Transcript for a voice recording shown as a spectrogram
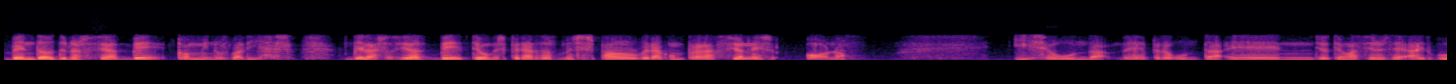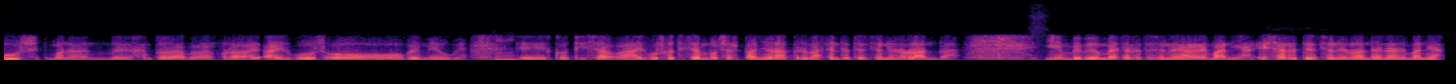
Vendo de una sociedad B con minusvalías. De la sociedad B, ¿tengo que esperar dos meses para volver a comprar acciones o no? Y segunda eh, pregunta, yo tengo acciones de Airbus, bueno, ejemplo, Airbus o, BMW. cotiza, Airbus cotiza en bolsa española, pero me hacen retención en Holanda. Y en BMW me hacen retención en Alemania. ¿Esa retención en Holanda y en Alemania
